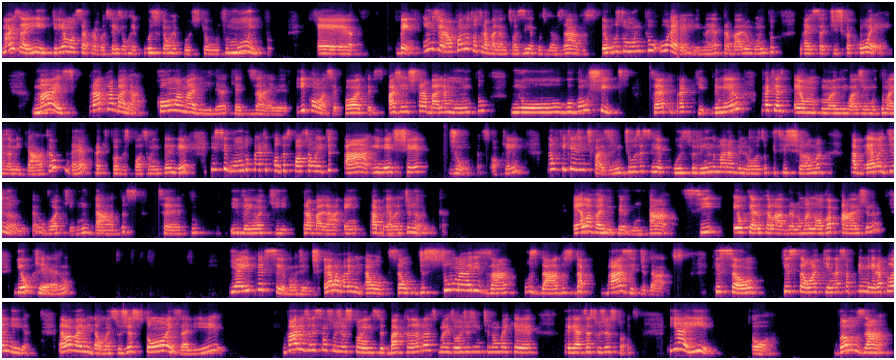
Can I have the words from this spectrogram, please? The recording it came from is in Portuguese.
Mas aí, queria mostrar para vocês um recurso, que é um recurso que eu uso muito. É... Bem, em geral, quando eu estou trabalhando sozinha com os meus dados, eu uso muito o R, né? Trabalho muito na estatística com o R. Mas, para trabalhar com a Marília, que é designer, e com as repórteres, a gente trabalha muito no Google Sheets, certo? Para quê? Primeiro, para que é uma linguagem muito mais amigável, né? Para que todas possam entender. E segundo, para que todas possam editar e mexer juntas, ok? Então, o que, que a gente faz? A gente usa esse recurso lindo, maravilhoso, que se chama tabela dinâmica. Eu vou aqui em dados, certo? e venho aqui trabalhar em tabela dinâmica. Ela vai me perguntar se eu quero que ela abra numa nova página, e eu quero. E aí, percebam, gente, ela vai me dar a opção de sumarizar os dados da base de dados, que são que estão aqui nessa primeira planilha. Ela vai me dar umas sugestões ali, Várias vezes são sugestões bacanas, mas hoje a gente não vai querer pegar essas sugestões. E aí, ó, vamos usar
